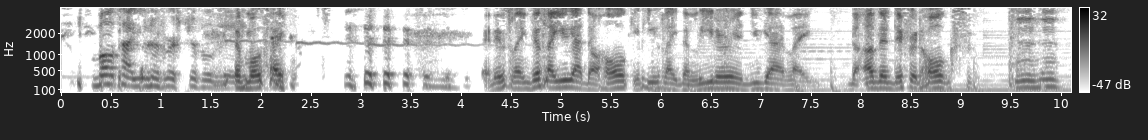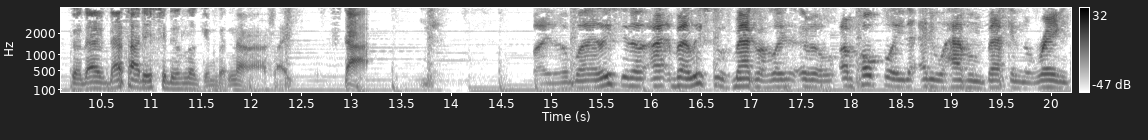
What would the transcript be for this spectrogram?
multi-universe Triple G. the multi. and it's like just like you got the Hulk, and he's like the leader, and you got like the other different Hulks. hmm So that's that's how this shit is looking. But nah, like stop. But, you know, but at least you know, I, but at least with Madrigal, like, you know, I'm hopefully that Eddie will have him back in the ring.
